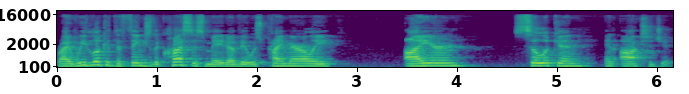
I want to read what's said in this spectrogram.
right? We look at the things the crust is made of, it was primarily iron, silicon, and oxygen.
